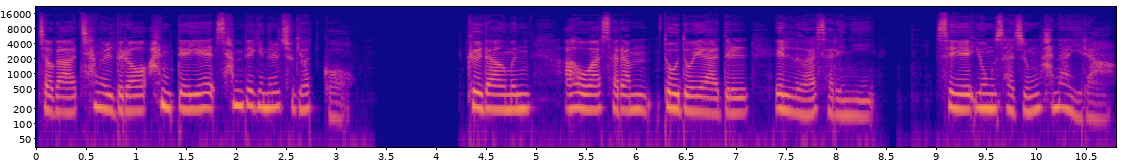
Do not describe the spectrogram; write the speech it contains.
저가 창을 들어 한때에 300인을 죽였고 그 다음은 아호와 사람 도도의 아들 엘르아살이니 세 용사 중 하나이라.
